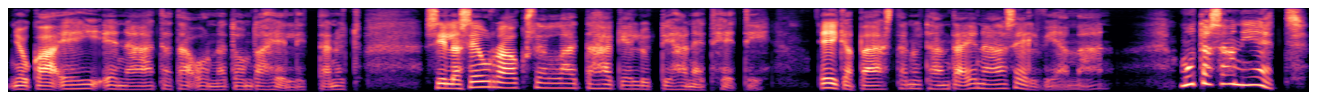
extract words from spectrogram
joka ei enää tätä onnetonta hellittänyt, sillä seurauksella, että häkellytti hänet heti, eikä päästänyt häntä enää selviämään. Mutta Saniet,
